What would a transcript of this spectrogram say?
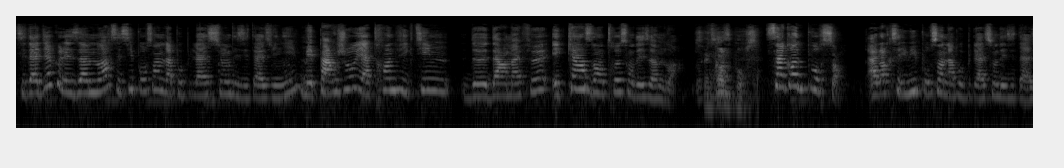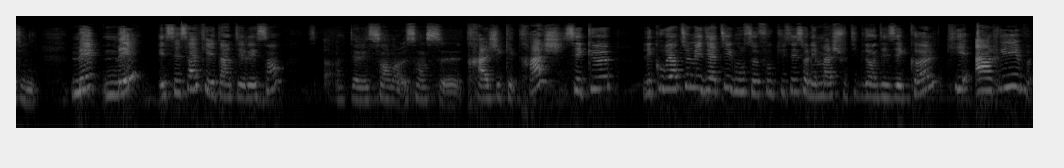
C'est-à-dire que les hommes noirs, c'est 6% de la population des États-Unis, mais par jour, il y a 30 victimes de- d'armes à feu et 15 d'entre eux sont des hommes noirs. Donc, 50%. 50%, alors que c'est 8% de la population des États-Unis. Mais, mais, et c'est ça qui est intéressant, intéressant dans le sens euh, tragique et trash, c'est que les couvertures médiatiques vont se focuser sur les mass shootings dans des écoles qui arrivent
